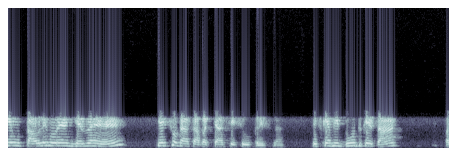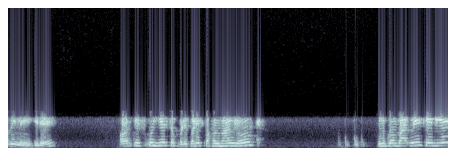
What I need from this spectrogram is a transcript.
ये उतावले हो रहे हैं, घेर रहे हैं। ये छोटा सा बच्चा शिशु कृष्ण। इसके अभी दूध के दांत अभी नहीं गिरे। और इसको ये सब बड़े बड़े पहलवान लोग, इनको मारने के लिए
